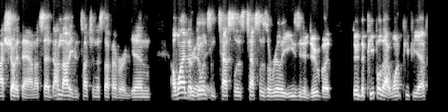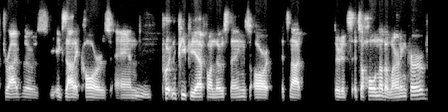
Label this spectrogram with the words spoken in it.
I shut it down. I said, I'm not even touching this stuff ever again. I wind up really? doing some Teslas. Teslas are really easy to do, but dude, the people that want PPF drive those exotic cars and mm. putting PPF on those things are it's not dude, it's it's a whole nother learning curve.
